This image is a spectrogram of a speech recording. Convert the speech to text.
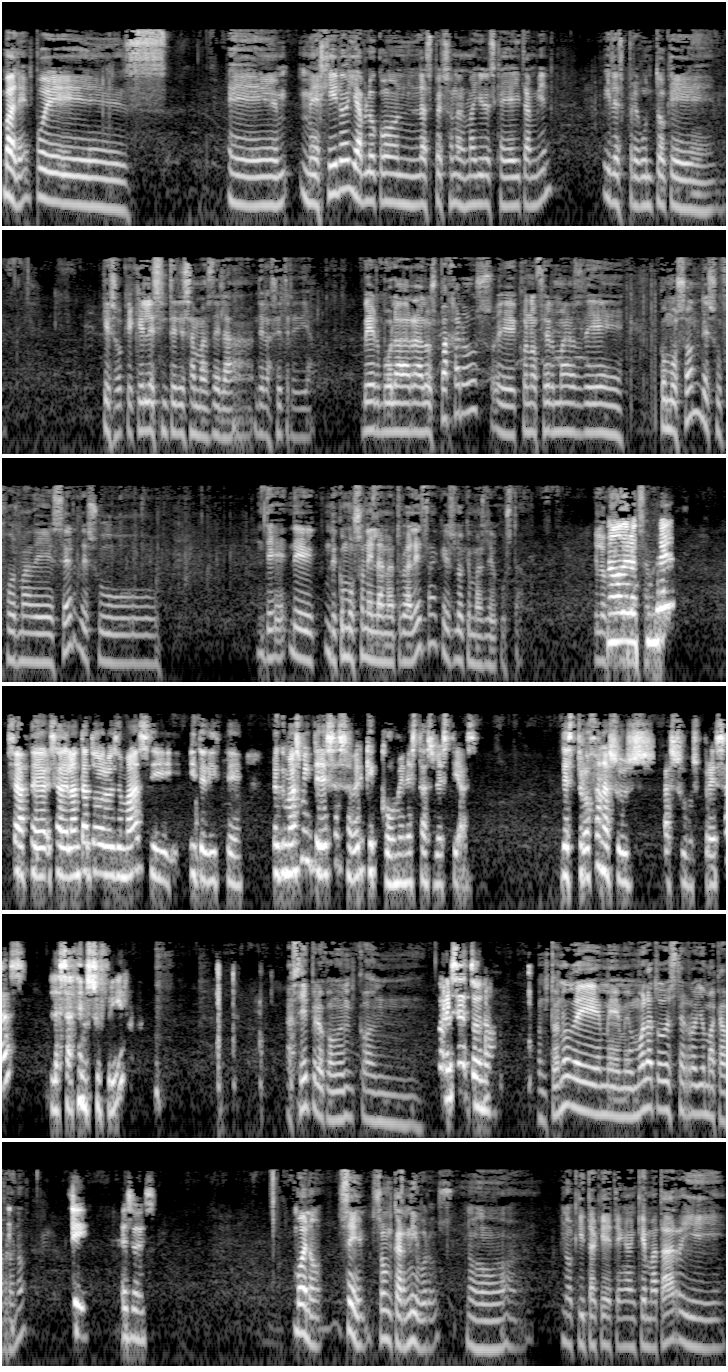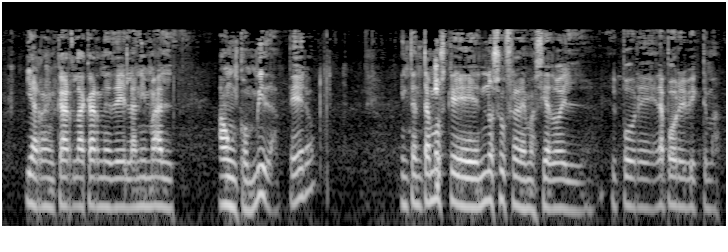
Vale, pues eh, me giro y hablo con las personas mayores que hay ahí también y les pregunto que, que eso, que qué les interesa más de la, de la cetrería. Ver volar a los pájaros, eh, conocer más de cómo son, de su forma de ser, de su de, de, de cómo son en la naturaleza, que es lo que más les gusta. Lo Uno de los hombres se, hace- se adelanta a todos los demás y, y te dice, lo que más me interesa es saber qué comen estas bestias. ¿Destrozan a sus, a sus presas? ¿Las hacen sufrir? Así, pero con, con, Con ese tono. Con tono de me, me mola todo este rollo macabro, ¿no? Sí, eso es. Bueno, sí, son carnívoros. No, no quita que tengan que matar y, y arrancar la carne del animal aún con vida, pero intentamos que no sufra demasiado el, el pobre, la pobre víctima.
